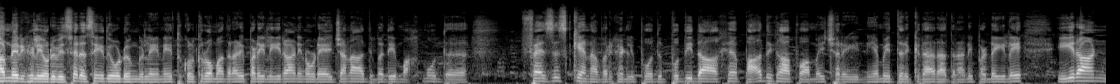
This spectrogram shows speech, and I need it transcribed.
அமீர்களை ஒரு விசேட செய்தியோடு உங்களை இணைத்துக் கொள்கிறோம். அதன் அடிப்படையில் ஈரானினுடைய ஜனாதிபதி மஹ்மூத் ஃபெசிஸ்கேன் அவர்கள் இப்போது புதிதாக பாதுகாப்பு அமைச்சரை நியமித்திருக்கிறார். அதன் அடிப்படையிலே ஈரான்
